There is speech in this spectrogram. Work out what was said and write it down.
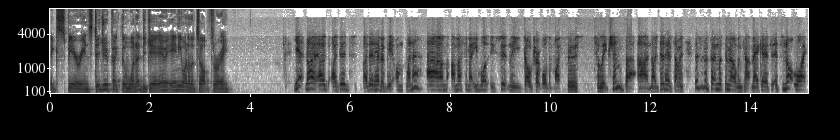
experience. Did you pick the winner? Did you anyone in the top three? Yeah, no, I, I did. I did have a bet on winner. Um, I must admit, he was he certainly Gold Trip wasn't my first selection, but uh, no, I did have something. This is the thing with the Melbourne Cup, Mac. It's, it's not like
